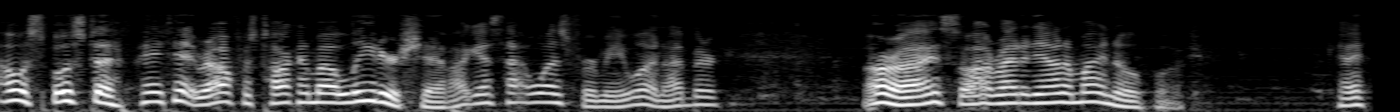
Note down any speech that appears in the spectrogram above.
I was supposed to pay attention. Ralph was talking about leadership. I guess that was for me, wasn't I? better. All right, so I write it down in my notebook. Okay?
